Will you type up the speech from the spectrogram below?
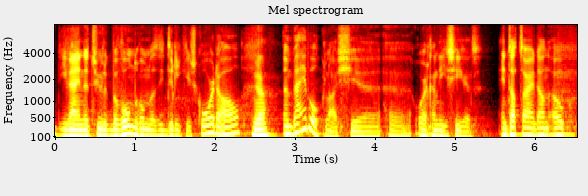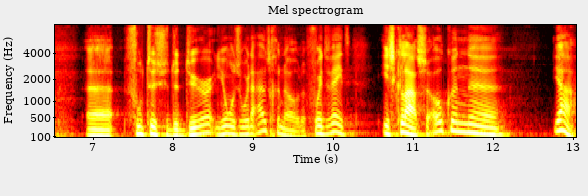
die wij natuurlijk bewonderen omdat hij drie keer scoorde al, Ja. een bijbelklasje eh, organiseert. En dat daar dan ook eh, voet tussen de deur jongens worden uitgenodigd. Voor je het weet is Klaassen ook een eh, ja,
